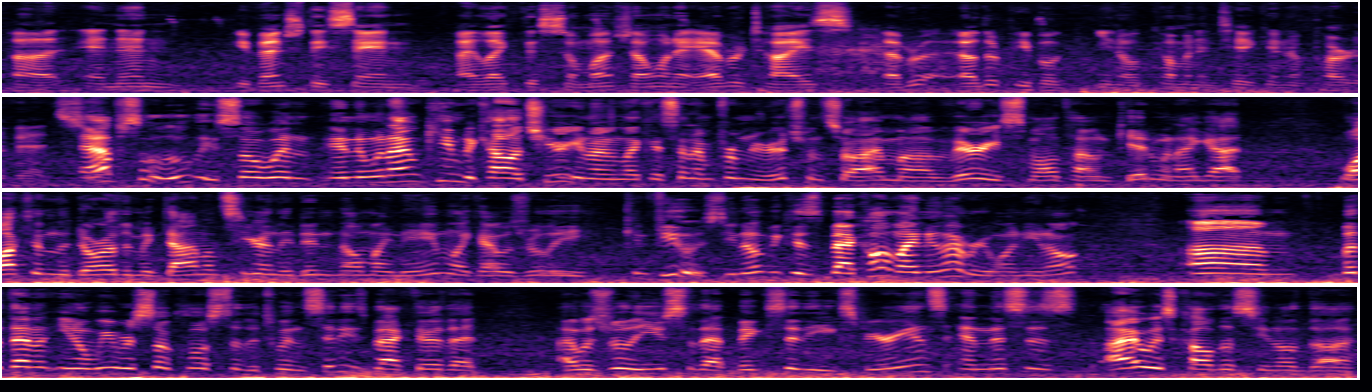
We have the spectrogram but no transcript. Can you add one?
uh, and then eventually saying, I like this so much, I want to advertise other people, you know, coming and taking a part of it. So. Absolutely. So when and when I came to college here, you know, like I said, I'm from New Richmond, so I'm a very small town kid. When I got walked in the door of the McDonald's here and they didn't know my name, like I was really confused, you know, because back home I knew everyone, you know. Um, but then, you know, we were so close to the Twin Cities back there that I was really used to that big city experience. And this is, I always call this, you know, the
